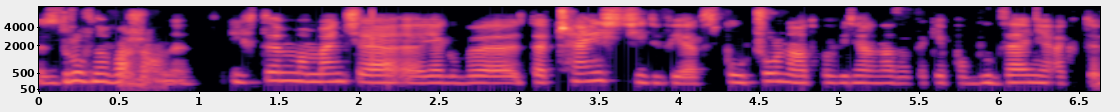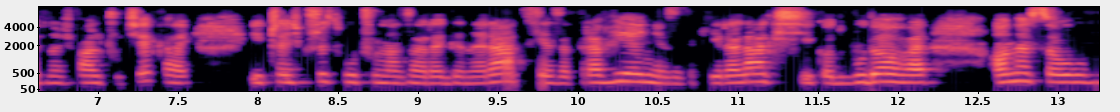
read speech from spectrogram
zrównoważony. I w tym momencie e, jakby te części dwie, współczulna odpowiedzialna za takie pobudzenie, aktywność, walcz, uciekaj i część przysłuczulna za regenerację, za trawienie, za taki relaksik, odbudowę, one są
